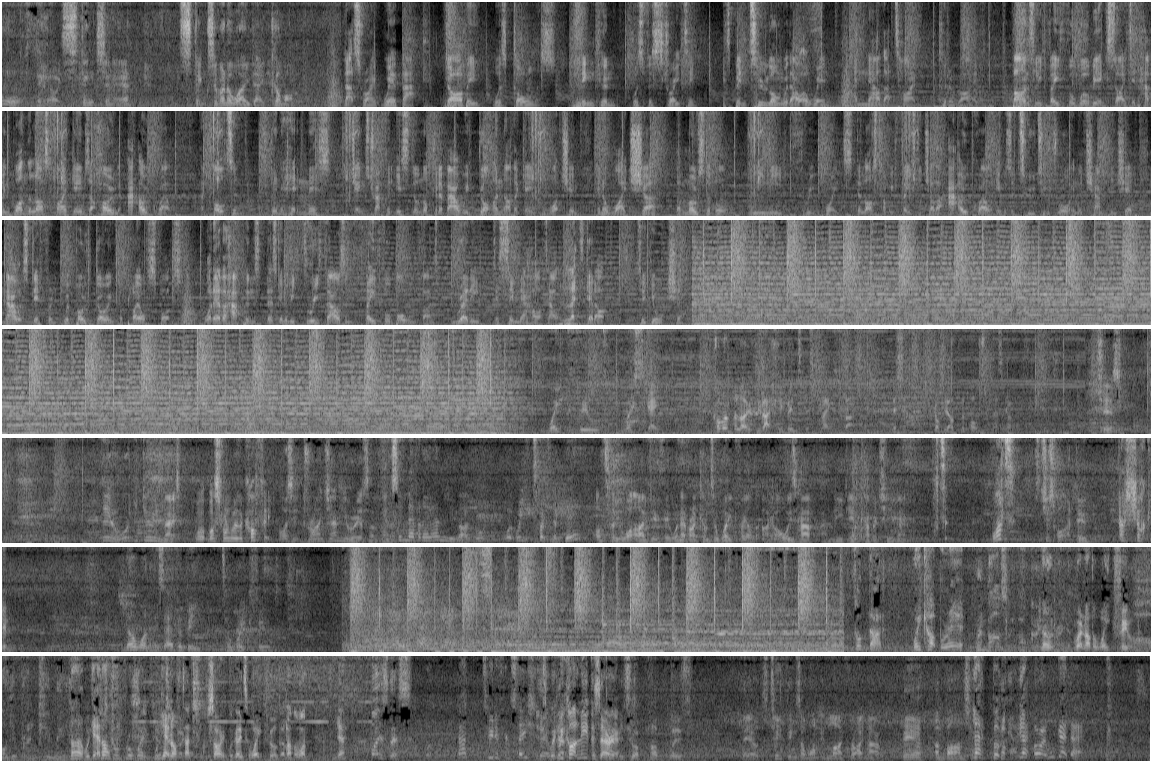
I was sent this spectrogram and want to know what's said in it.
Oh, Theo, it stinks in here. Stinks of an away day. Come on. That's right, we're back. Derby was goalless. Lincoln was frustrating. It's been too long without a win, and now that time could arrive. Barnsley faithful will be excited, having won the last five games at home at Oakwell. And Bolton, it's been a hit and miss. James Trafford is still knocking about. We've got another game to watch him in a white shirt. But most of all, we need three points. The last time we faced each other at Oakwell, it was a 2 2 draw in the Championship. Now it's different. We're both going for playoff spots. Whatever happens, there's going to be 3,000 faithful Bolton fans ready to sing their heart out. Let's get up to Yorkshire. Wakefield Westgate. Comment below if you've actually been to this place, but listen, it's got to be done for the Bolton. Let's go. Cheers. Theo, what are you doing, mate? What, what's wrong with the coffee? What is it, dry January or something? It's 11am, you mug. What, what, were you expecting, a beer? I'll tell you what I do, Theo. Whenever I come to Wakefield, I always have a medium cappuccino. What? What? It's just what I do. That's shocking. No one has ever been to Wakefield. Dad. Wake up, we're here. We're in Barnsley. Oh, great. No, great. we're at another Wakefield. Oh, you're pranking me. No, we're getting Let's off. go for a Wakefield. We're getting off, Dad. I'm sorry. We're going to Wakefield. Another one. Yeah? What is this? Dad, two different stations. Yeah, we, we can't leave this Take area. me to a pub, please. Theo, there's two things I want in life right now. Beer and Barnsley. Yeah, but Come on. yeah, all right, we'll get there.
